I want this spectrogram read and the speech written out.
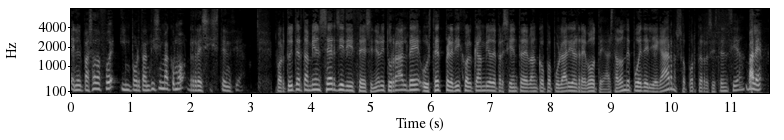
en el pasado fue importantísima como resistencia. Por Twitter también Sergi dice, señor Iturralde, usted predijo el cambio de presidente del Banco Popular y el rebote. ¿Hasta dónde puede llegar? ¿Soporte resistencia? Vale,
